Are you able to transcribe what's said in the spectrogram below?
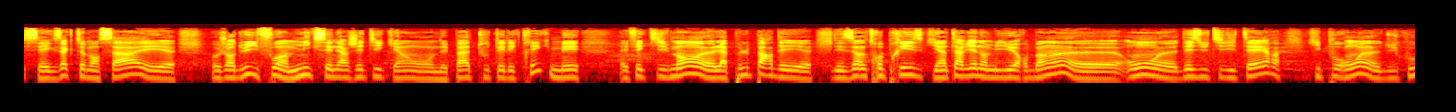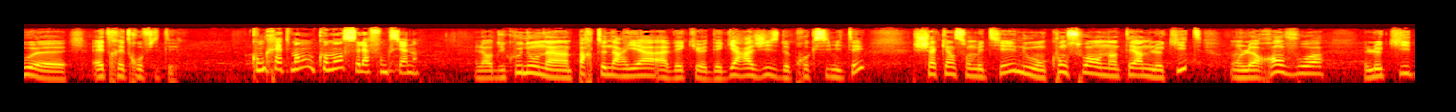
C'est exactement ça. Et aujourd'hui, il faut un mix énergétique. Hein. On n'est pas tout électrique, mais effectivement, la plupart des, entreprises qui interviennent en milieu urbain ont des utilitaires qui pourront du coup être rétrofités. Concrètement, comment cela fonctionne alors du coup, nous, on a un partenariat avec euh, des garagistes de proximité, chacun son métier. Nous, on conçoit en interne le kit, on leur renvoie le kit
